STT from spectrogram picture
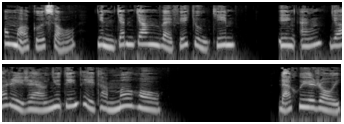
ông mở cửa sổ, nhìn chăm chăm về phía chuồng chim. Yên ắng, gió rì rào như tiếng thì thầm mơ hồ. Đã khuya rồi,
